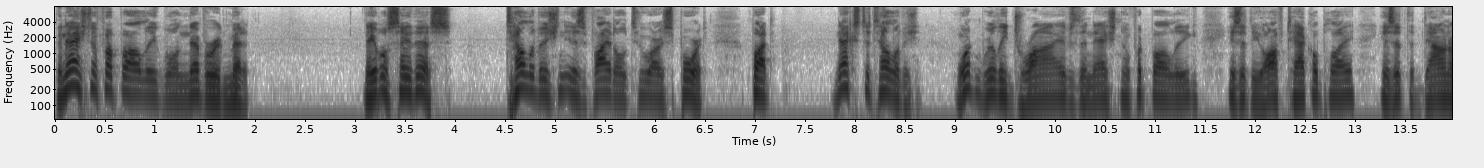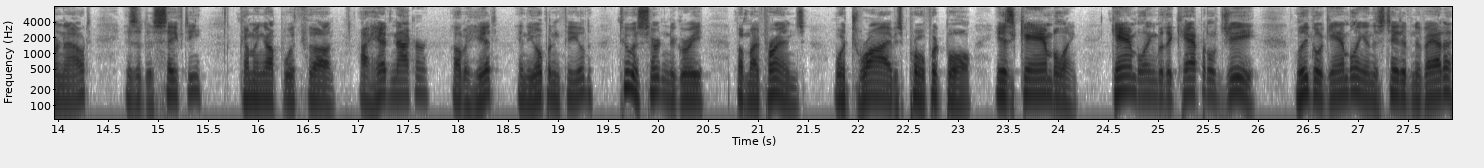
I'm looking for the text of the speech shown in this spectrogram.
The National Football League will never admit it. They will say this television is vital to our sport. But next to television, what really drives the National Football League? Is it the off tackle play? Is it the down and out? Is it the safety? coming up with uh, a head knocker of a hit in the open field to a certain degree. But my friends, what drives pro football is gambling. Gambling with a capital G. Legal gambling in the state of Nevada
